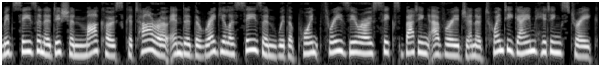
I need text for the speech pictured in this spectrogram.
Midseason edition Marco Scutaro ended the regular season with a .306 batting average and a 20-game hitting streak.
